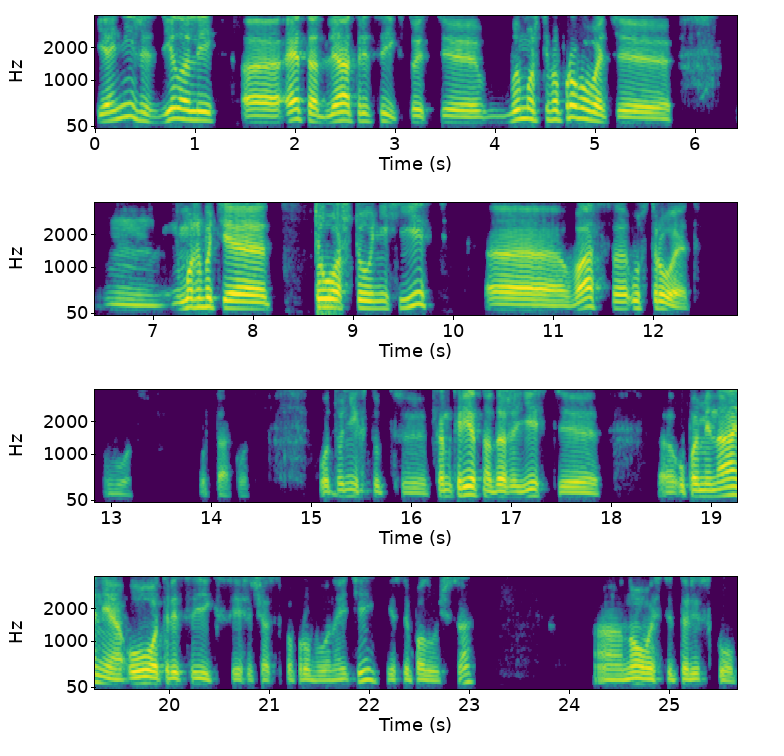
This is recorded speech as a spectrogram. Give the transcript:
и они же сделали Э, это для 30X. То есть э, вы можете попробовать, э, может быть, то, что у них есть, вас устроит. Вот, вот так вот. Вот у них тут конкретно даже есть упоминание о 30X. Я сейчас попробую найти, если получится. Новости Тарископ.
